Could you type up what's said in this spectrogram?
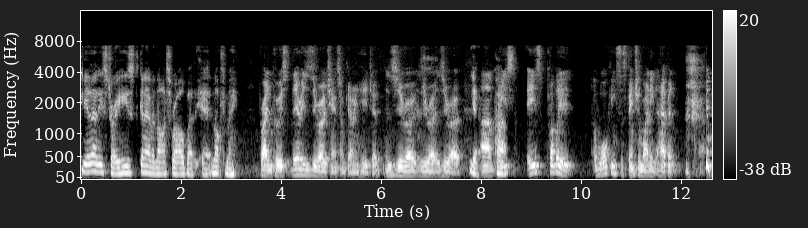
Yeah, that is true. He's going to have a nice role, but yeah, not for me. Braydon Preuss, there is zero chance I'm going here, Jeb. Zero, zero, zero. Yeah, um, he's he's probably a walking suspension waiting to happen, uh,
